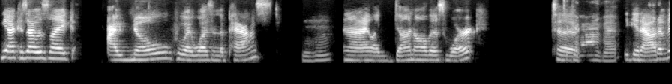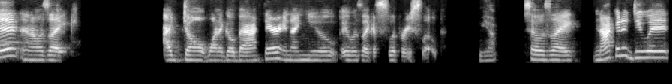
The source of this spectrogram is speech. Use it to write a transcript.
Yeah, because I was like, I know who I was in the past hmm and I like done all this work To to get out of it. to get out of it. And I was like, I don't want to go back there. And I knew it was like a slippery slope. Yep. So I was like, not gonna do it.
